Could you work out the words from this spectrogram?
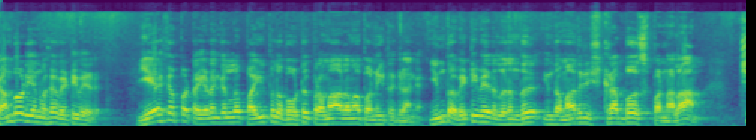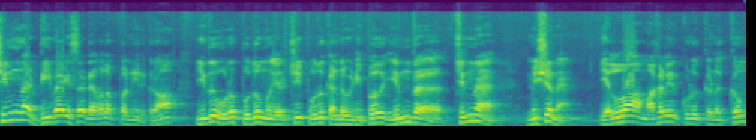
கம்போடியன் வகை வெட்டிவேறு. ஏகப்பட்ட இடங்களில் பைப்பில் போட்டு பிரமாதமாக பண்ணிகிட்டு இருக்கிறாங்க இந்த வெட்டிவேரிலிருந்து இந்த மாதிரி ஸ்க்ரப்பர்ஸ் பண்ணலாம். சின்ன டிவைஸை டெவலப் பண்ணியிருக்கிறோம். இது ஒரு புது முயற்சி புது கண்டுபிடிப்பு. இந்த சின்ன மிஷனை எல்லா மகளிர் குழுக்களுக்கும்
